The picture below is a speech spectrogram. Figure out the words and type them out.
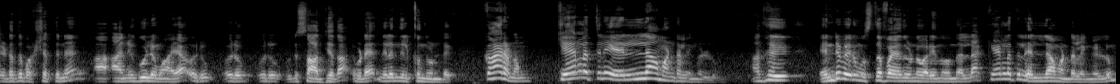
ഇടതുപക്ഷത്തിന് അനുകൂലമായ ഒരു ഒരു ഒരു ഒരു സാധ്യത ഇവിടെ നിലനിൽക്കുന്നുണ്ട്. കാരണം കേരളത്തിലെ എല്ലാ മണ്ഡലങ്ങളിലും അത് എന്റെ പേര് മുസ്തഫ ആയതുകൊണ്ട് പറയുന്ന ഒന്നല്ല കേരളത്തിലെ എല്ലാ മണ്ഡലങ്ങളിലും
